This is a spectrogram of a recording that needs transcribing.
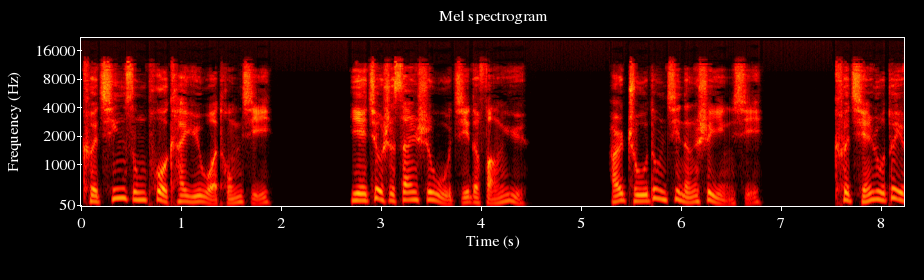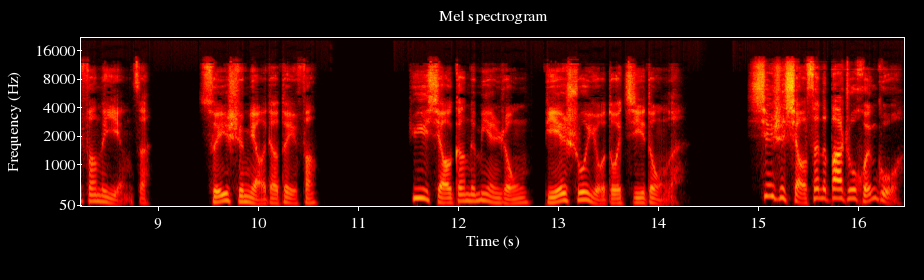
可轻松破开与我同级，也就是三十五级的防御。而主动技能是影袭，可潜入对方的影子，随时秒掉对方。玉小刚的面容别说有多激动了。先是小三的八蛛魂骨，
